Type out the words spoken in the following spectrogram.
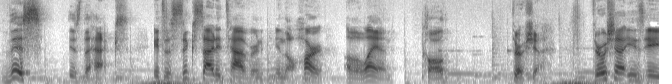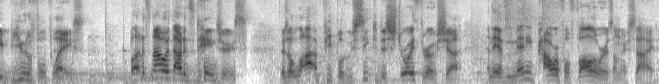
This is the Hex. It's a six-sided tavern in the heart of a land called Throtia. Throtia is a beautiful place, but it's not without its dangers. There's a lot of people who seek to destroy Throtia, and they have many powerful followers on their side.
